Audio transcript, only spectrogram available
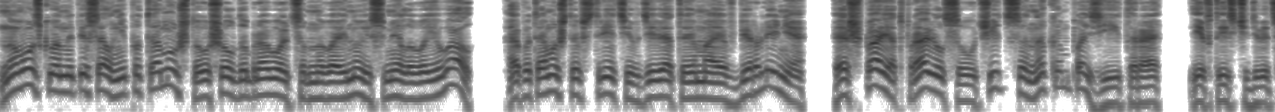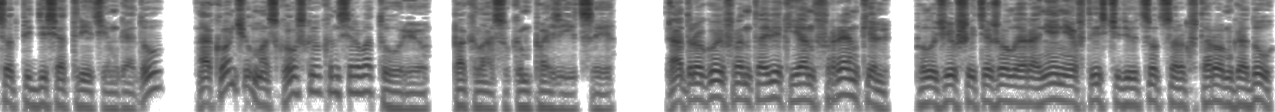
Но музыку он написал не потому, что ушел добровольцем на войну и смело воевал, а потому что, встретив 9 мая в Берлине, Эшпай отправился учиться на композитора и в 1953 году окончил Московскую консерваторию по классу композиции. А другой фронтовик Ян Френкель, получивший тяжелое ранение в 1942 году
